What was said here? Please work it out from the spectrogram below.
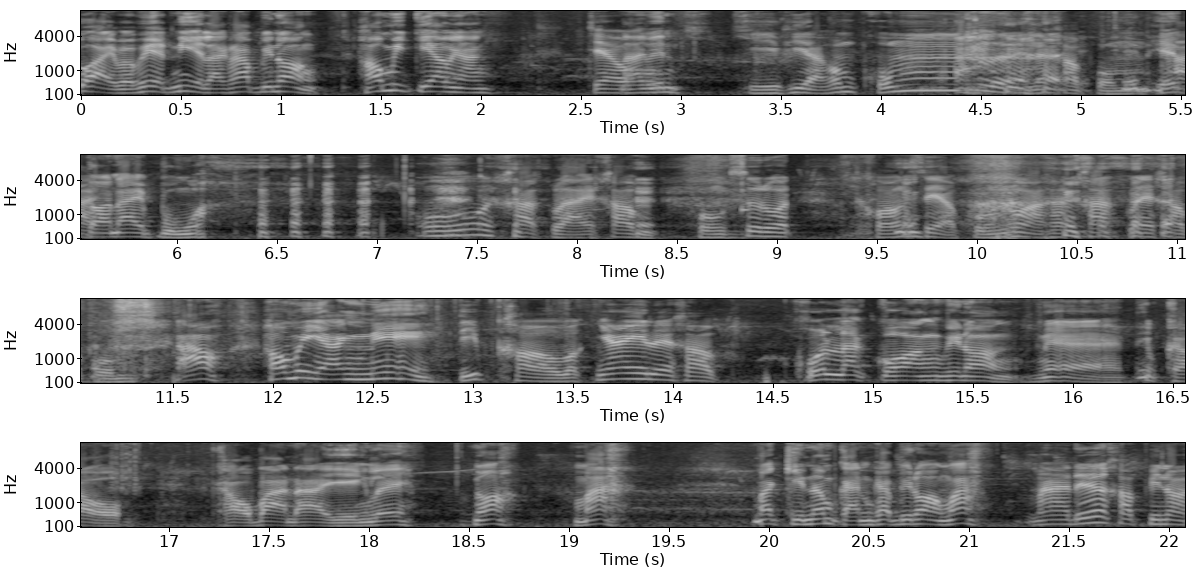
ก้อยประเภทนี้แหละครับ พี่น้องเฮามีแก้วยัง แจ่วนายวิน ขี้เพียคมๆเลยนะครับ ผมเห็นเห็นตอนนายปรุงวะโอ้ยคักหลายครับผงสุรสของเสียบผงนัวคักๆเลยครับ ผม เอาเฮาไม่ยังนี่ ติบข้าวบักใหญ่เลยครับ คนละกองพี่น้องเนี่ยทิบเข่าเข้าบ้านได้เองเลยเนาะมา มากินน้ำกันครับพี่น้องมามาเด้อครับพี่น้อง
